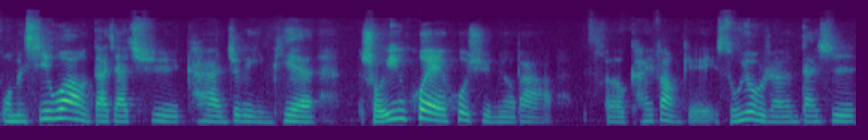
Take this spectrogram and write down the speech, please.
我们希望大家去看这个影片。首映会或许没有办法，呃，开放给所有人，但是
